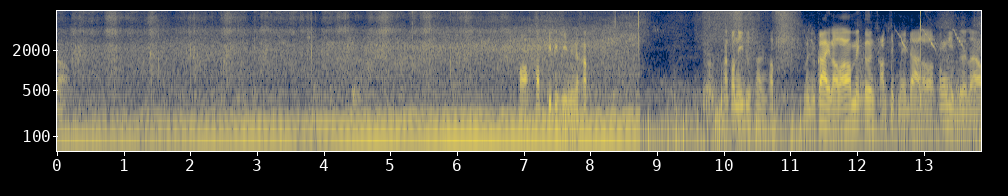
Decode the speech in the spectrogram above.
ยอดขอครับคิดอีกทีนึงนะครับณตอนนี้ดูท่ครับ มันอยู่ใกล้เราแล้วไม่เกิน 30 เมตรได้เราต้องรีบเดินแล้ว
